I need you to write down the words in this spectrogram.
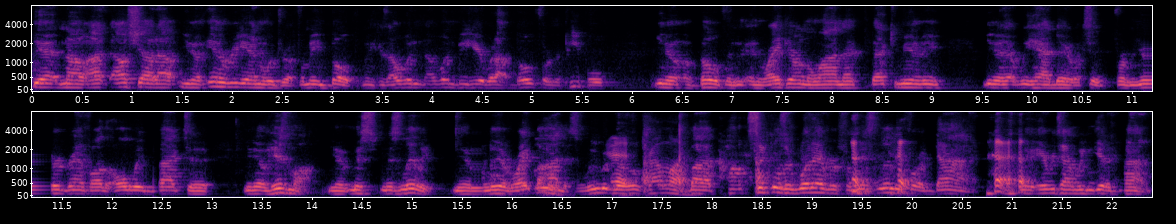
Yeah, no, I, will shout out, you know, Enoree and Woodruff. I mean, both. I mean, because I wouldn't, I wouldn't be here without both or the people you know, of both. And, and right there on the line, that, that community, you know, that we had there, like I said, from your, grandfather all the way back to, you know, his mom, you know, Miss Miss Lily, you know, live right behind us. We would go buy popsicles or whatever from Miss Lily for a dime you know, every time we can get a dime.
